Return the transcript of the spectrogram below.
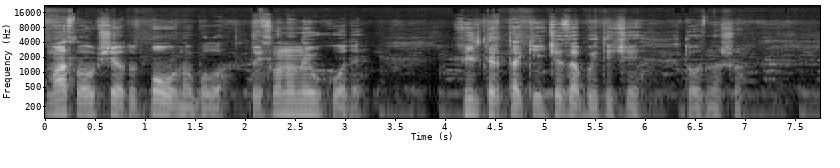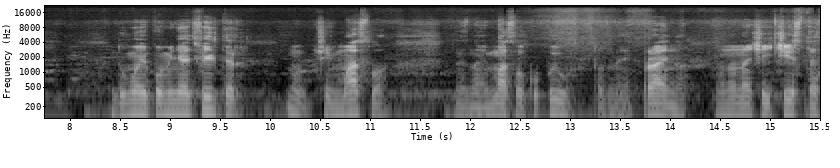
Масло взагалі тут повно було. Тобто воно не уходить. Фільтр такий чи забитий, чи хто зна що. Думаю поміняти фільтр. Ну, чи масло. Не знаю, масло купив, то знає. Правильно. Воно наче й чисте.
